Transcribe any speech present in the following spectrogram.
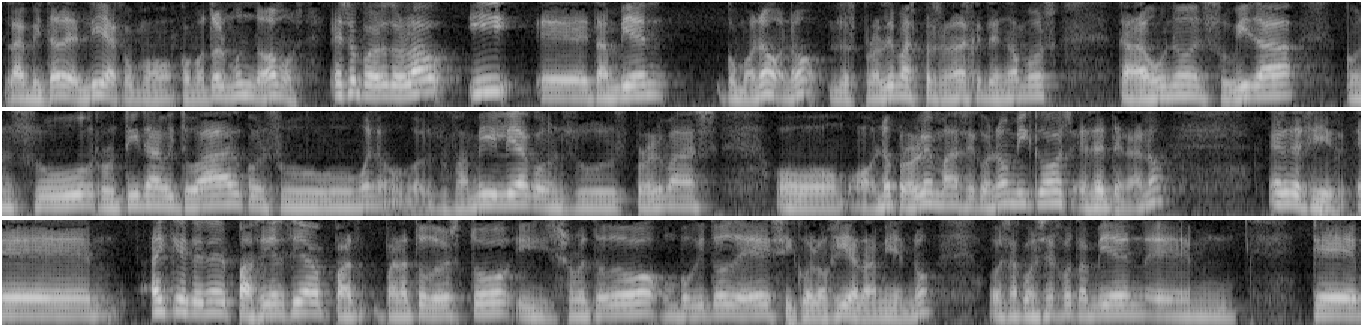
la mitad del día, como, como todo el mundo, vamos. Eso por otro lado y también como no, ¿no? Los problemas personales que tengamos cada uno en su vida, con su rutina habitual, con su, bueno, con su familia, con sus problemas o, no problemas económicos, etcétera, ¿no? Es decir, eh, hay que tener paciencia para todo esto y sobre todo un poquito de psicología también, ¿no? Os aconsejo también eh, que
